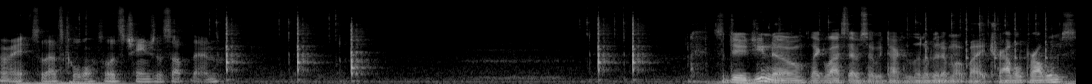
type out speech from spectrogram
Alright, so that's cool. So let's change this up then. Dude, you know, like last episode, we talked a little bit about my travel problems.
